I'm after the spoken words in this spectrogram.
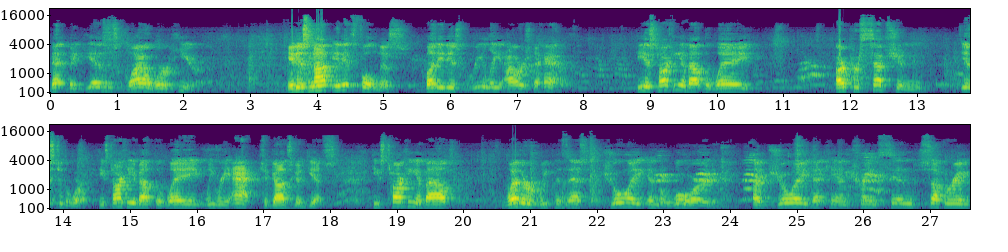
that begins while we're here. It is not in its fullness, but it is really ours to have. He is talking about the way our perception is to the world. He's talking about the way we react to God's good gifts. He's talking about whether we possess joy in the Lord, a joy that can transcend suffering,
